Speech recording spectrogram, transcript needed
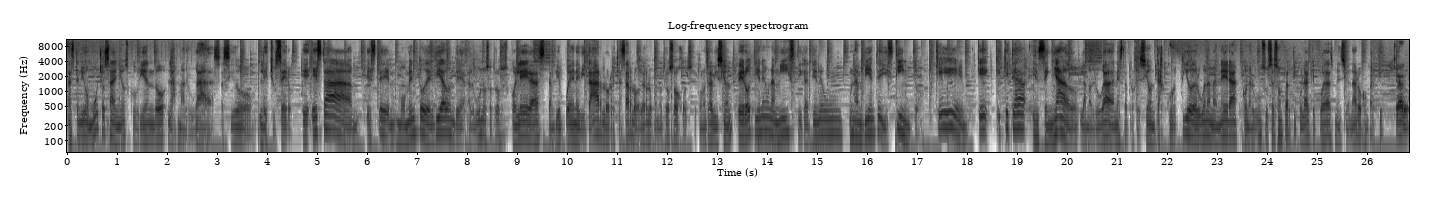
has tenido muchos años cubriendo las madrugadas, ha sido lechucero. Eh, esta, este momento del día donde algunos otros colegas también pueden evitarlo, rechazarlo verlo con otros ojos, con otra visión, pero tiene una mística, tiene un, un ambiente distinto. ¿Qué, qué, qué, te ha enseñado la madrugada en esta profesión? ¿Te has curtido de alguna manera con algún suceso en particular que puedas mencionar o compartir? Claro,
